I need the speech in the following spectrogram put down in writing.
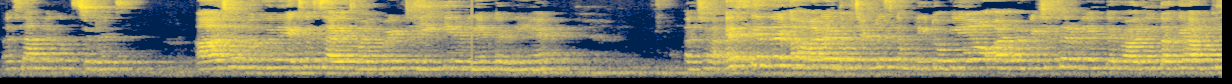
स्टूडेंट्स आज हम लोगों ने एक्सरसाइज 1.3 की रिवीजन करनी है। अच्छा इसके अंदर हमारे दो चैप्टर्स कंप्लीट हो गए हैं और मैं पीछे से रिवीजन करवा रही हूँ ताकि आपकी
